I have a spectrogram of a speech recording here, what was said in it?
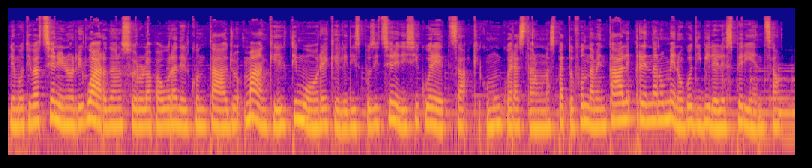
Le motivazioni non riguardano solo la paura del contagio, ma anche il timore che le disposizioni di sicurezza, che comunque restano un aspetto fondamentale, rendano meno godibile l'esperienza.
